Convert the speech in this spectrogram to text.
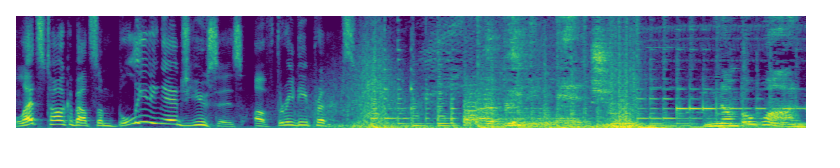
Let's talk about some bleeding bleeding edge uses of 3D printers. The bleeding edge. Number one.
